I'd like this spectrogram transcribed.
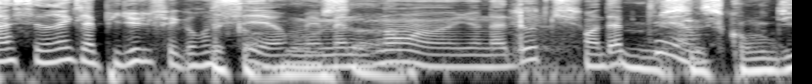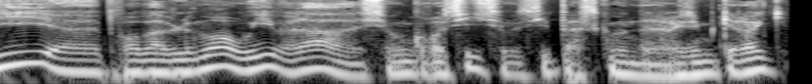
Ah, c'est vrai que la pilule fait grossir, bon, mais ça- maintenant, euh, il y en a d'autres qui sont adaptés. hein. C'est ce qu'on dit, euh, probablement, oui, voilà. Si on grossit, c'est aussi parce qu'on a un régime calorique.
